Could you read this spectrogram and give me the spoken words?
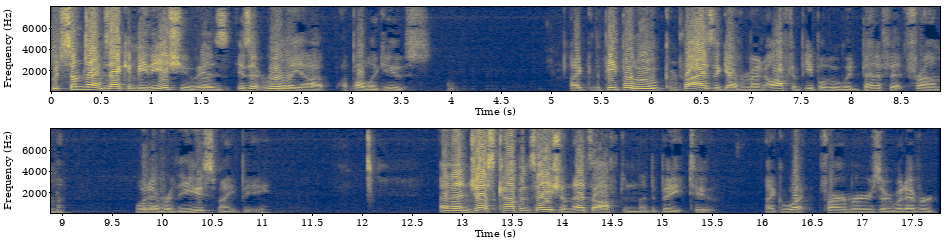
which sometimes that can be the issue is is it really a, a public use? Like the people who comprise the government, often people who would benefit from whatever the use might be. And then just compensation, that's often the debate too. Like what farmers or whatever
